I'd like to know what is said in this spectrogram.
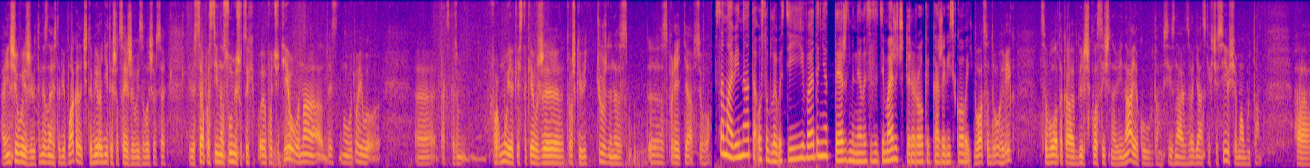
а інший вижив. І ти не знаєш, тобі плакати чи тобі радіти, що цей живий залишився. І ось ця постійна суміш цих почуттів, вона десь ну, в ітогі, е, так скажемо, формує якесь таке вже трошки відчуждене е, сприйняття всього. Сама війна та особливості її ведення теж змінилися за ці майже 4 роки, каже військовий. 22 рік це була така більш класична війна, яку там всі знають з радянських часів, ще, мабуть, там е,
